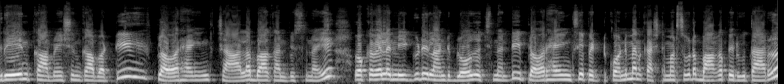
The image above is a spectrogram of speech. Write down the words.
గ్రీన్ కాంబినేషన్ కాబట్టి ఫ్లవర్ హ్యాంగింగ్ చాలా బాగా కనిపిస్తున్నాయి. ఒకవేళ మీకు కూడా ఇలాంటి బ్లౌజ్ వచ్చిందంటే ఈ ఫ్లవర్ హ్యాంగింగ్సే పెట్టుకోండి. మన కస్టమర్స్ కూడా బాగా పెరుగుతారు.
